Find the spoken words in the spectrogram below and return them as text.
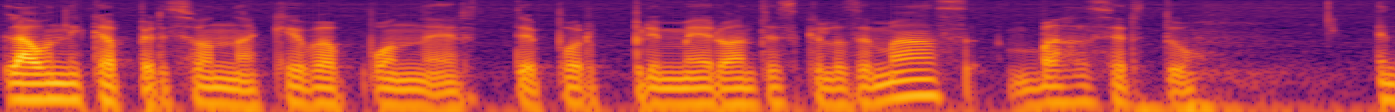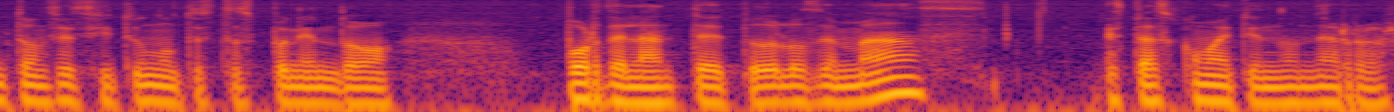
la única persona que va a ponerte por primero antes que los demás vas a ser tú. Entonces si tú no te estás poniendo por delante de todos los demás, estás cometiendo un error.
